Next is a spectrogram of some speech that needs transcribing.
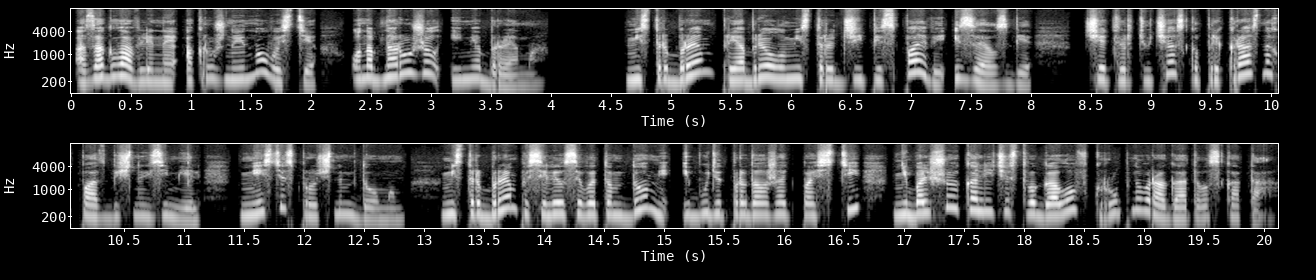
озаглавленные окружные новости, он обнаружил имя Брема. Мистер Брэм приобрел у мистера Джипи Спайви из Элсби четверть участка прекрасных пастбищных земель вместе с прочным домом. Мистер Брэм поселился в этом доме и будет продолжать пасти небольшое количество голов крупного рогатого скота.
